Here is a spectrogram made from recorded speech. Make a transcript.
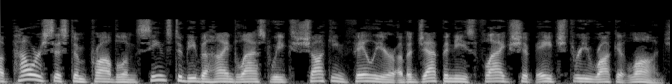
A power system problem seems to be behind last week's shocking failure of a Japanese flagship H-3 rocket launch.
